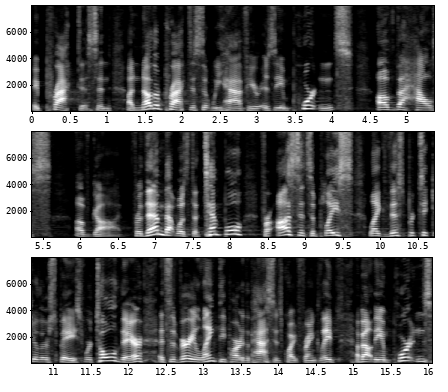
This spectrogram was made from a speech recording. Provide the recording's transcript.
a practice? And another practice that we have here is the importance of the house of God. For them, that was the temple. For us, it's a place like this particular space. We're told there, it's a very lengthy part of the passage, quite frankly, about the importance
